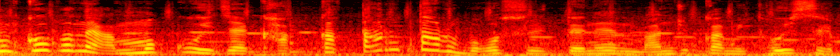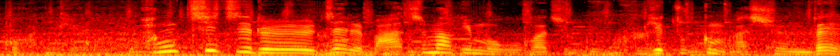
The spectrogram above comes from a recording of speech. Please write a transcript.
한꺼번에 안 먹고 이제 각각 따로따로 먹었을 때는 만족감이 더 있을 것 같아요. 황치즈를 제일 마지막에 먹어가지고 그게 조금 아쉬운데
